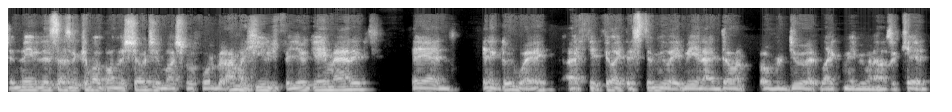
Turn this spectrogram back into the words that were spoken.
and maybe this hasn't come up on the show too much before, but I'm a huge video game addict, and in a good way. I feel like they stimulate me, and I don't overdo it like maybe when I was a kid.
